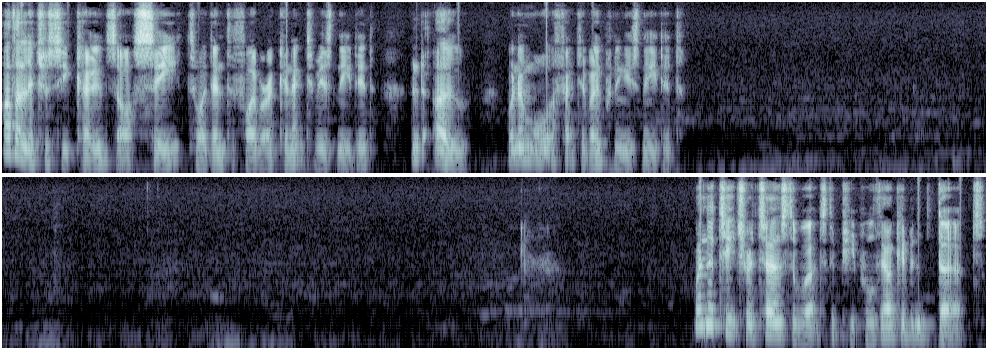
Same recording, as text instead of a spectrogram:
Other literacy codes are C to identify where a connective is needed and O when a more effective opening is needed. When the teacher returns the work to the pupil, they are given DIRT,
